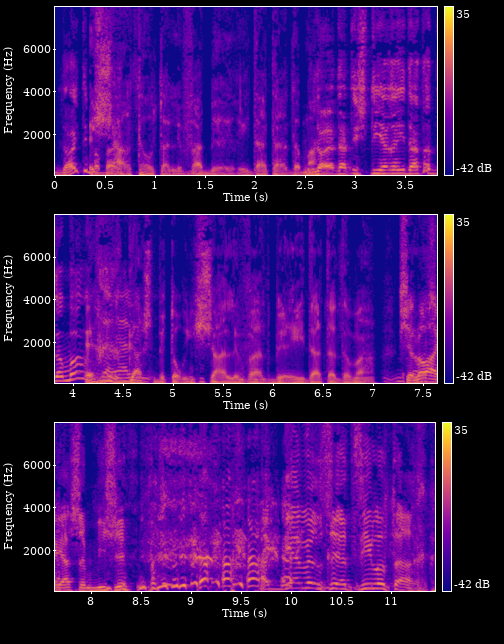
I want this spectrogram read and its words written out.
לא הייתי בבית. השארת אותה לבד ברעידת האדמה? לא ידעתי שתהיה רעידת אדמה. איך הרגשת בתור אישה לבד ברעידת אדמה? שלא היה שם מי ש... הגבר שיציל אותך.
